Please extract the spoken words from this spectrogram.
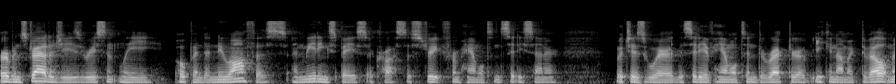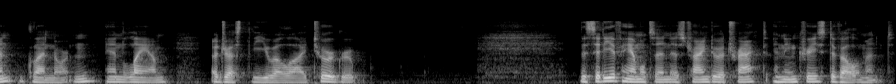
Urban Strategies recently opened a new office and meeting space across the street from Hamilton City Centre, which is where the City of Hamilton Director of Economic Development, Glenn Norton, and Lam addressed the ULI tour group. The City of Hamilton is trying to attract and increase development,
